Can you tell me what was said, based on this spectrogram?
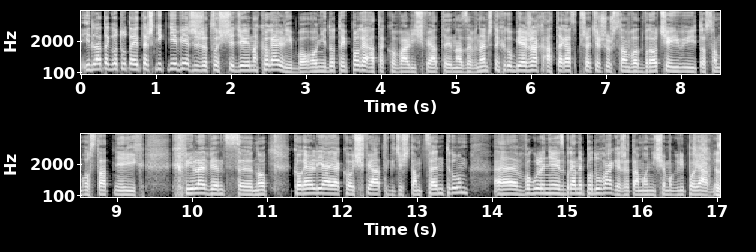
i dlatego tutaj też nikt nie wierzy, że coś się dzieje na Koreli, bo oni do tej pory atakowali światy na zewnętrznych rubieżach, a teraz przecież już są w odwrocie i, i to są ostatnie ich chwile, więc e, no, Korelia jako świat gdzieś tam centrum e, w ogóle nie jest brany pod uwagę, że tam oni się mogli pojawić.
